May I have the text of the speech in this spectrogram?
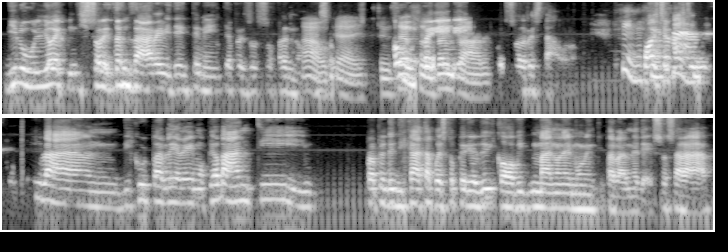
di luglio e quindi ci sono le zanzare evidentemente ha preso il soprannome Ah, ok. Senso comunque zanzare. questo è il restauro Sì, poi c'è mh, di cui parleremo più avanti, proprio dedicata a questo periodo di Covid, ma non è il momento di parlarne adesso, sarà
